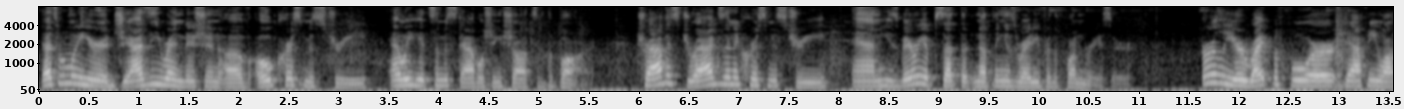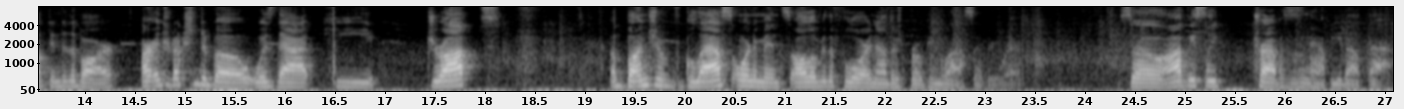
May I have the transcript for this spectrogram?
That's when we hear a jazzy rendition of Oh Christmas Tree, and we get some establishing shots of the bar. Travis drags in a Christmas tree, and he's very upset that nothing is ready for the fundraiser. Earlier, right before Daphne walked into the bar, our introduction to Bo was that he dropped a bunch of glass ornaments all over the floor, and now there's broken glass everywhere. So, obviously, Travis isn't happy about that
